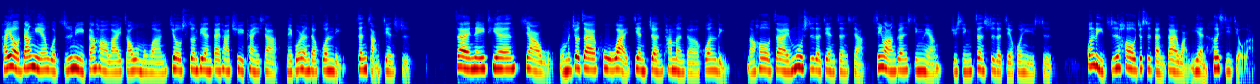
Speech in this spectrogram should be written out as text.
还有当年我侄女刚好来找我们玩，就顺便带她去看一下美国人的婚礼，增长见识。在那一天下午，我们就在户外见证他们的婚礼，然后在牧师的见证下，新郎跟新娘。举行正式的结婚仪式，婚礼之后就是等待晚宴喝喜酒啦。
